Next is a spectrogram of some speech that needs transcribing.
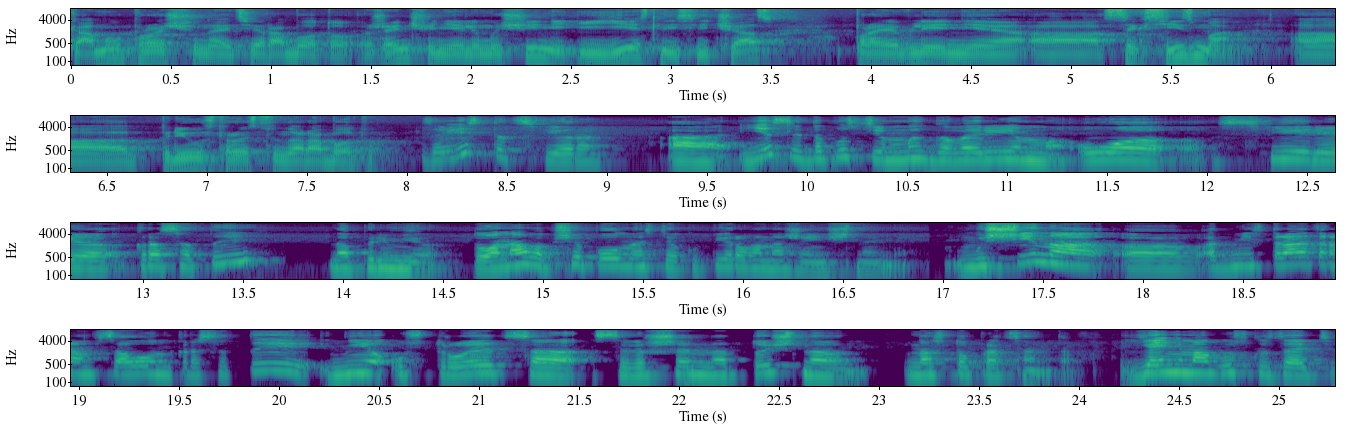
Кому проще найти работу, женщине или мужчине? И есть ли сейчас проявление а, сексизма а, при устройстве на работу? Зависит от сферы. А если, допустим, мы говорим о сфере красоты, например, то она вообще полностью оккупирована женщинами. Мужчина э, администратором в салон красоты не устроится совершенно точно на 100%. Я не могу сказать,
